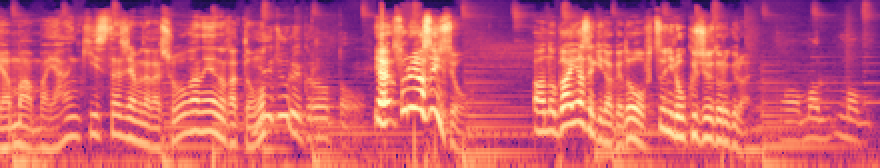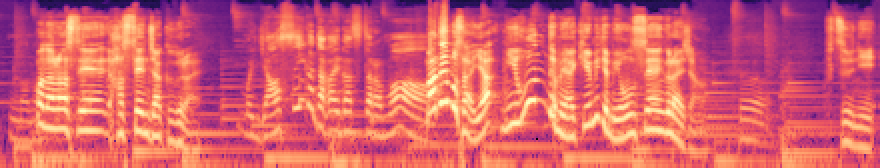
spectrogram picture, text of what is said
いやまあまあヤンキースタジアムだからしょうがねえのかって思っいくらだった？あいやそれ安いんですよ。あの外野席だけど普通に60ドルぐらい。あまあまあ7000 8000弱ぐらいまあ、安いか高いかっつったらまあ、まあでもさや日本でも野球見ても4000円ぐらいじゃん。う普通に。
